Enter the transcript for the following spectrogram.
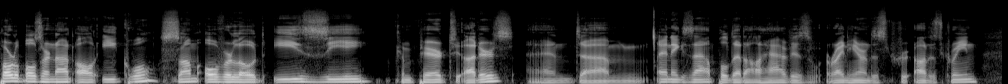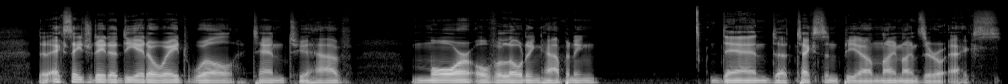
portables are not all equal. Some overload easy compared to others. And um, an example that I'll have is right here on the on the screen. The XH Data D808 will tend to have more overloading happening than the Tecsun PL990X.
